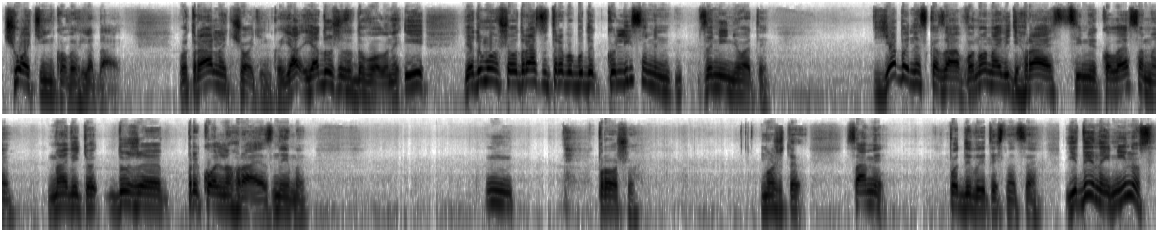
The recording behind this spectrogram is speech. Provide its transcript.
чотенько виглядає. От реально чотенько. Я, я дуже задоволений. І я думав, що одразу треба буде колісами замінювати. Я би не сказав, воно навіть грає з цими колесами, навіть дуже прикольно грає з ними. Прошу. Можете самі подивитись на це. Єдиний мінус,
